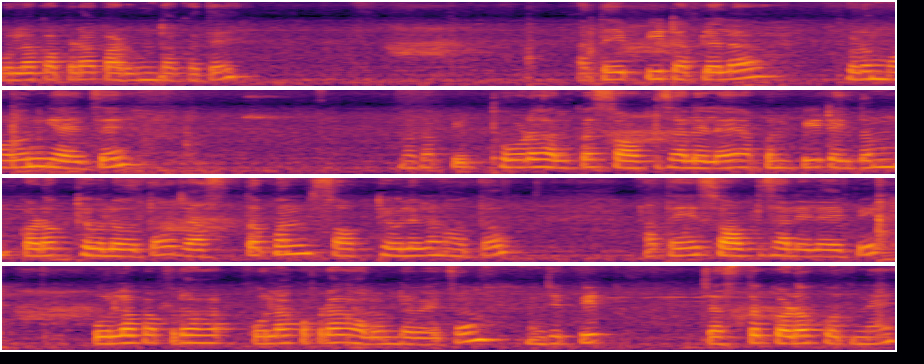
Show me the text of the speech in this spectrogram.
ओला कपडा काढून टाकत आहे. आता हे पीठ आपल्याला थोडं मळून घ्यायचं आहे बघा पीठ थोडं हलकं सॉफ्ट झालेलं आहे. आपण पीठ एकदम कडक ठेवलं होतं. जास्त पण सॉफ्ट ठेवलेलं नव्हतं. आता हे सॉफ्ट झालेलं आहे पीठ. ओला कपडा ओला कपडा घालून ठेवायचा. म्हणजे पीठ जास्त कडक होत नाही.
